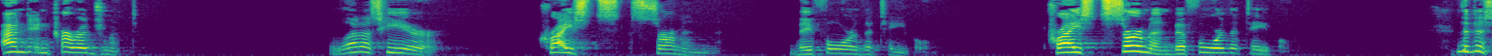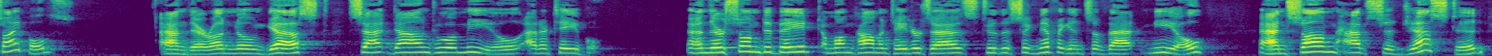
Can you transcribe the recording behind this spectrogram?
and encouragement. Let us hear Christ's sermon before the table. Christ's sermon before the table. The disciples and their unknown guest sat down to a meal at a table. And there's some debate among commentators as to the significance of that meal, and some have suggested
